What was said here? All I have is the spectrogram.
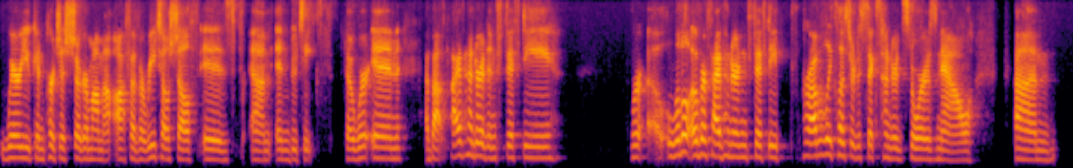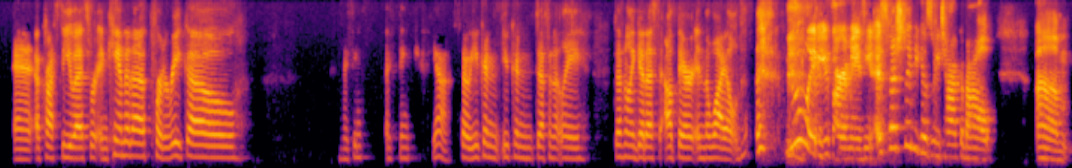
where you can purchase Sugar Mama off of a retail shelf is um, in boutiques. So we're in about 550, we're a little over 550, probably closer to 600 stores now. Um, and across the US, we're in Canada, Puerto Rico. I think, I think, yeah. So you can, you can definitely, definitely get us out there in the wild. you ladies are amazing, especially because we talk about um,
